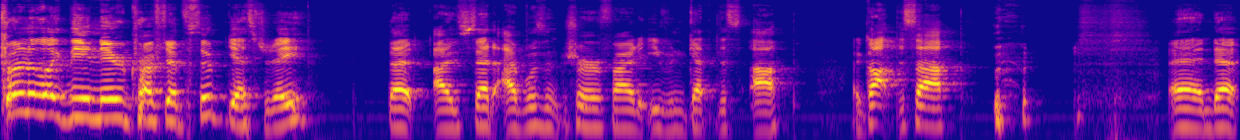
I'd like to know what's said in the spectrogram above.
kind of like the Neighborcraft episode yesterday that I said I wasn't sure if I'd even get this up. I got this up. and, uh,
